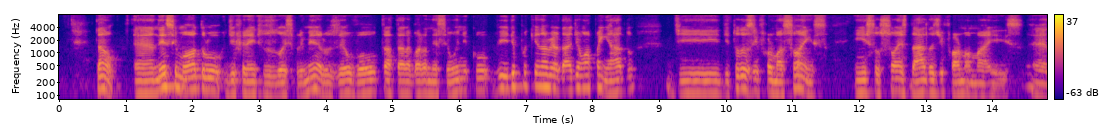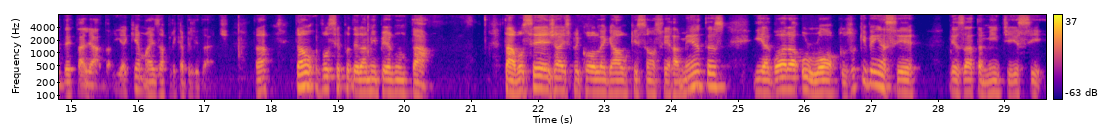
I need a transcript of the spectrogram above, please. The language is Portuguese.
Então, é, nesse módulo, diferente dos dois primeiros, eu vou tratar agora nesse único vídeo, porque, na verdade, é um apanhado de, de todas as informações e instruções dadas de forma mais é, detalhada. E aqui é mais aplicabilidade. Tá? Então, você poderá me perguntar, tá, você já explicou legal o que são as ferramentas, e agora o locus. O que vem a ser exatamente esse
